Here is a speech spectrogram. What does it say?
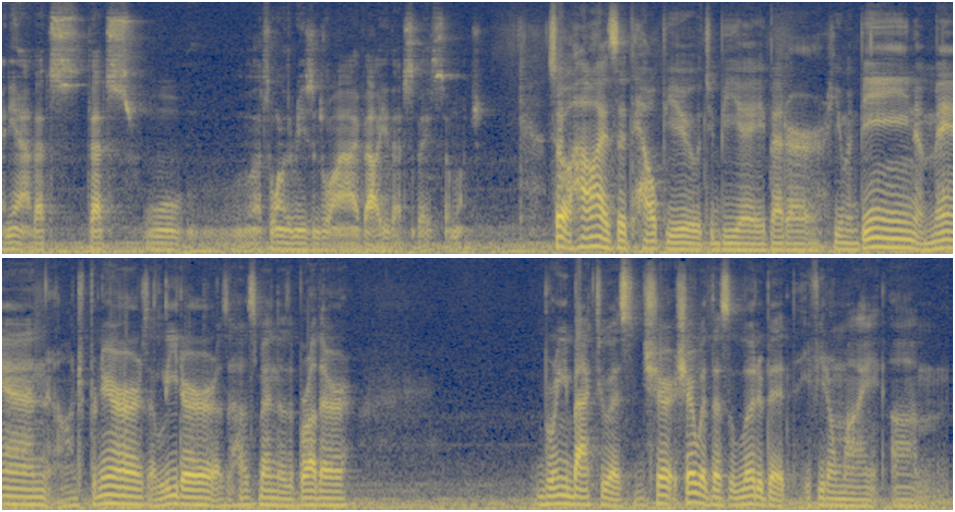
and yeah, that's that's that's one of the reasons why I value that space so much. So, how has it helped you to be a better human being, a man, an entrepreneur, as a leader, as a husband, as a brother? Bring it back to us. Share, share with us a little bit, if you don't mind, um,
